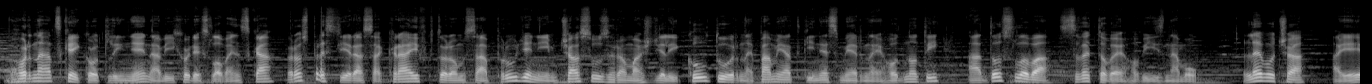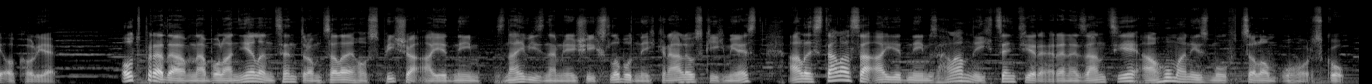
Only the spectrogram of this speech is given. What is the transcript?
V Hornáckej kotline na východe Slovenska rozprestiera sa kraj, v ktorom sa prúdením času zhromaždili kultúrne pamiatky nesmiernej hodnoty a doslova svetového významu. Levoča a jej okolie. Odpradávna bola nielen centrom celého Spiša a jedným z najvýznamnejších slobodných kráľovských miest, ale stala sa aj jedným z hlavných centier renesancie a humanizmu v celom Uhorsku.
